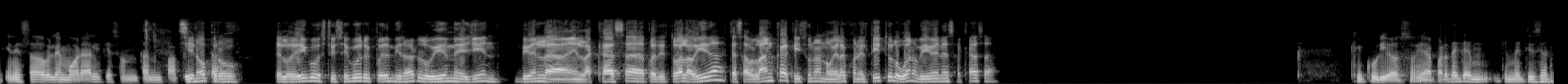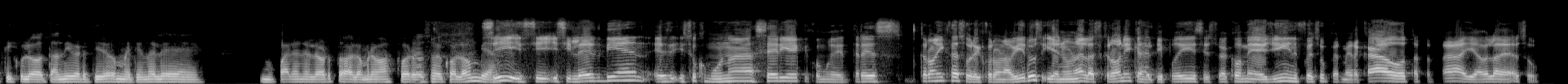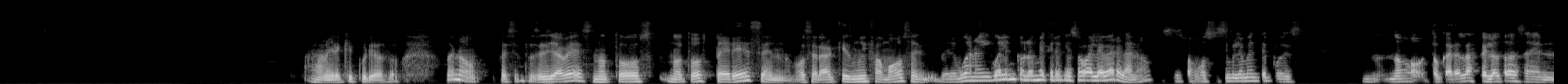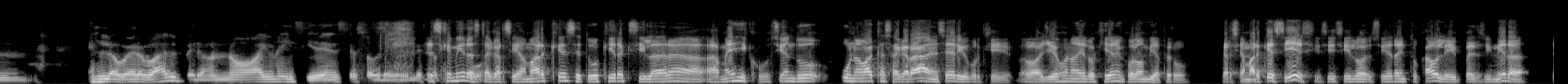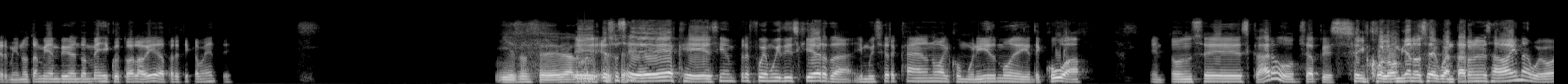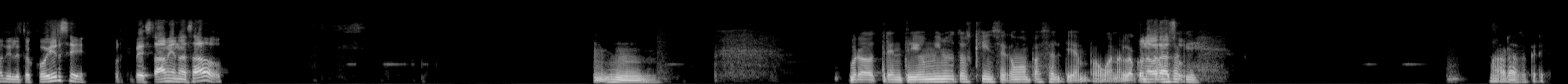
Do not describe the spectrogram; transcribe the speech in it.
tienen esa doble moral que son tan papistas. Sí, no, pero te lo digo, estoy seguro y puedes mirarlo, vive en Medellín, vive en la, en la casa pues, de toda la vida, Casa Blanca, que hizo una novela con el título, bueno, vive en esa casa. Qué curioso. Y aparte que, que metió ese artículo tan divertido metiéndole un palo en el orto al hombre más poderoso de Colombia. Sí, sí, y si lees bien, es- hizo como una serie como de tres crónicas sobre el coronavirus y en una de las crónicas el tipo dice, estoy con Medellín, fue al supermercado, ta, ta, ta, y habla de eso. Ah, mira qué curioso. Bueno, pues entonces ya ves, no todos, no todos perecen, o será que es muy famoso, pero bueno, igual en Colombia creo que eso vale verga, ¿no? Pues es famoso, simplemente pues no, tocará las pelotas en, en lo verbal, pero no hay una incidencia sobre el Es que mira, hasta García Márquez se tuvo que ir a exilar a, a México, siendo una vaca sagrada, en serio, porque a Vallejo nadie lo quiere en Colombia, pero García Márquez sí, sí, sí, sí, lo, sí era intocable, y pues y mira, terminó también viviendo en México toda la vida prácticamente. Y eso se debe a algo Eh, eso se especial. debe a que él siempre fue muy de izquierda y muy cercano al comunismo de, de Cuba. Entonces, claro, o sea, pues en Colombia no se aguantaron esa vaina, huevón, y le tocó irse, porque pues, estaba amenazado. Mm. Bro, 31 minutos 15, ¿cómo pasa el tiempo? Bueno, lo Un abrazo. aquí. Un abrazo, querido.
